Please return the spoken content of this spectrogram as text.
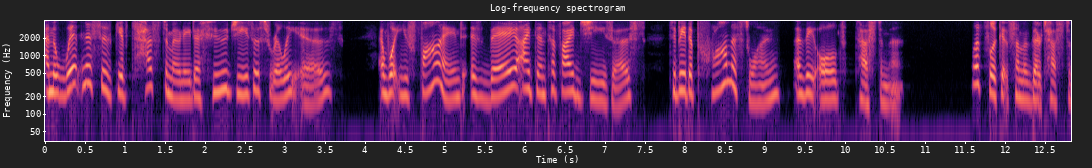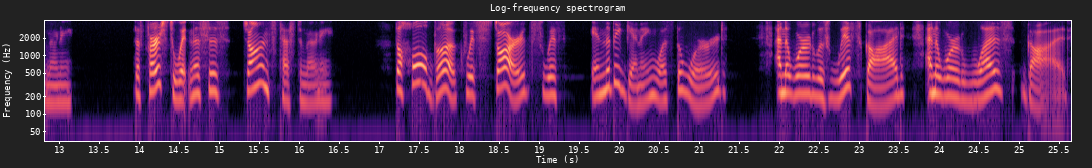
And the witnesses give testimony to who Jesus really is and what you find is they identify Jesus to be the promised one of the Old Testament. Let's look at some of their testimony. The first witness is John's testimony. The whole book, which starts with In the beginning was the Word, and the Word was with God, and the Word was God.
